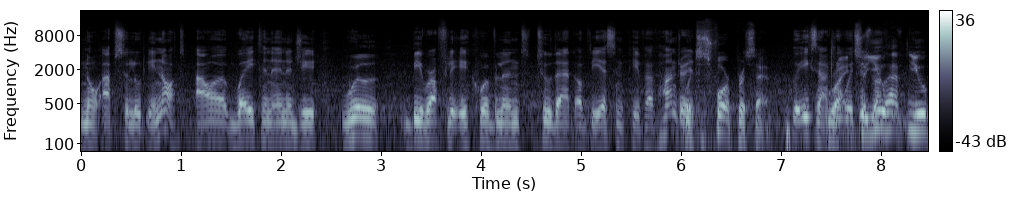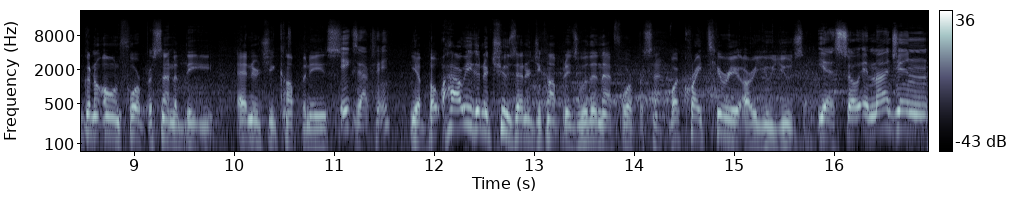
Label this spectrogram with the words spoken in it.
No, absolutely not. Our weight in energy will be roughly equivalent to that of the S&P 500. Which is 4%. exactly. Right. which So is you have, you're going to own 4% of the energy companies. exactly. Yeah, but how are you going to choose energy companies within that 4%? What criteria are you using? Yes, so imagine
